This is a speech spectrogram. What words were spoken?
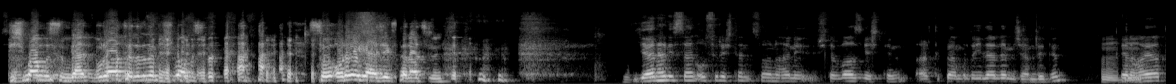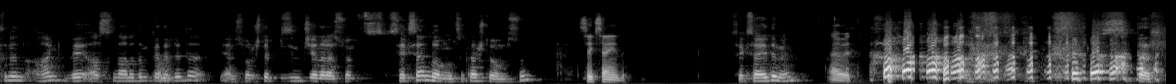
Sen pişman mısın? Ben Burak'ı tanıdığına pişman mısın? Oraya gelecek sanat şimdi. yani hani sen o süreçten sonra hani işte vazgeçtin artık ben burada ilerlemeyeceğim dedin. Yani hayatının hangi ve aslında anladığım kadarıyla da yani sonuçta bizim jenerasyon 80 doğumlusun kaç doğumlusun? 87. 87 mi? Evet. Süper.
